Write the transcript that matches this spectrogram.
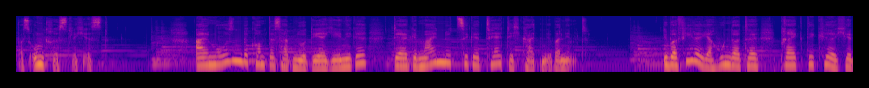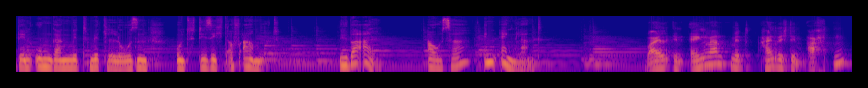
was unchristlich ist. Almosen bekommt deshalb nur derjenige, der gemeinnützige Tätigkeiten übernimmt. Über viele Jahrhunderte prägt die Kirche den Umgang mit Mittellosen und die Sicht auf Armut. Überall, außer in England. Weil in England mit Heinrich VIII.,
